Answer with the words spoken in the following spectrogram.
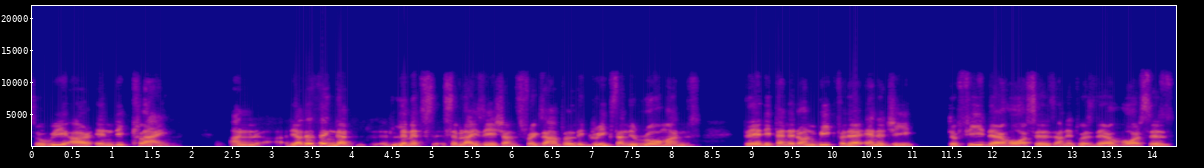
So we are in decline. And the other thing that limits civilizations, for example, the Greeks and the Romans, they depended on wheat for their energy to feed their horses, and it was their horses,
